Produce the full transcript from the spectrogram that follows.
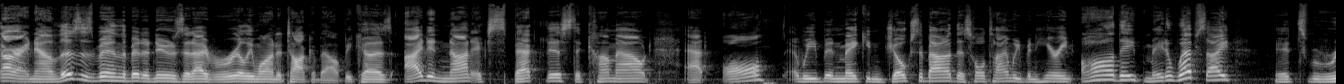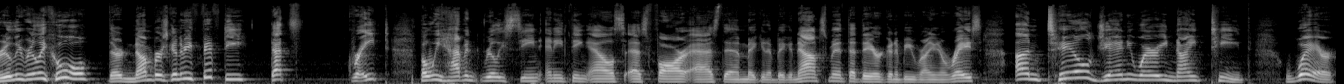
All right, now this has been the bit of news that I really wanted to talk about because I did not expect this to come out at all. We've been making jokes about it this whole time. We've been hearing, oh, they've made a website. It's really, really cool. Their number's going to be 50. That's great, but we haven't really seen anything else as far as them making a big announcement that they are going to be running a race until January 19th, where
